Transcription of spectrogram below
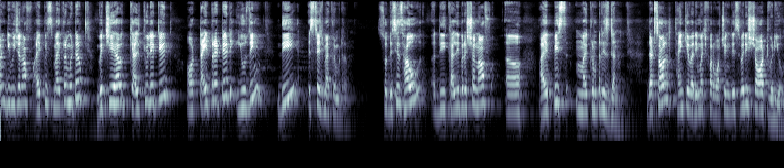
one division of eyepiece micrometer which you have calculated or titrated using the stage micrometer. So this is how the calibration of uh, eyepiece micrometer is done. That's all. Thank you very much for watching this very short video.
